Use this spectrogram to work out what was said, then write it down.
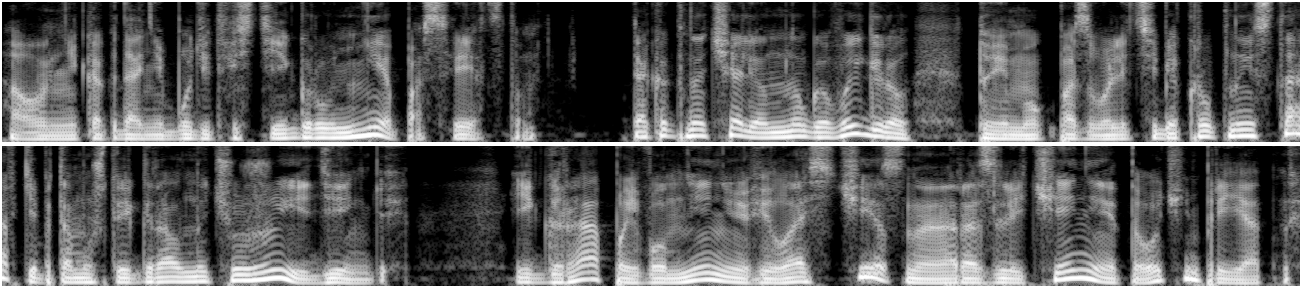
А он никогда не будет вести игру непосредством. Так как вначале он много выиграл, то и мог позволить себе крупные ставки, потому что играл на чужие деньги. Игра, по его мнению, велась честно, а развлечение — это очень приятное.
